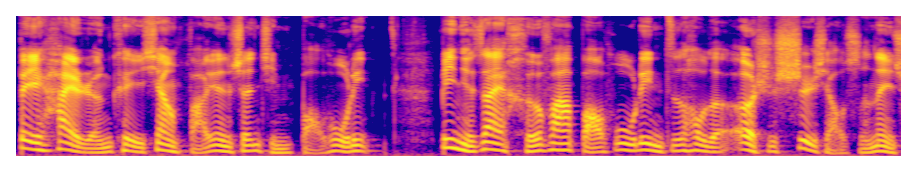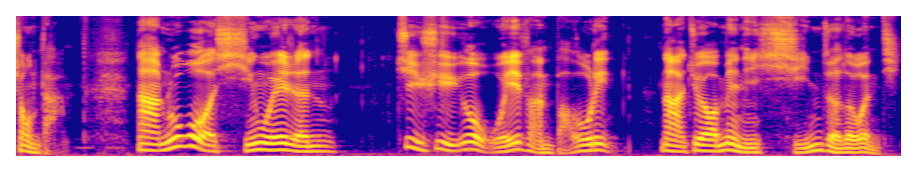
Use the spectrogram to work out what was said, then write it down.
被害人可以向法院申请保护令，并且在核发保护令之后的二十四小时内送达。那如果行为人继续又违反保护令，那就要面临刑责的问题。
